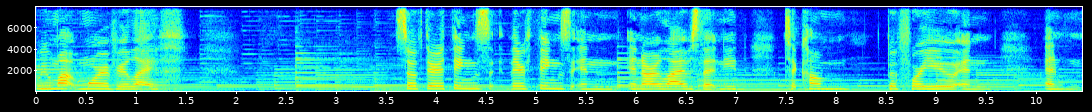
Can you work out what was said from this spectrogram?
We want more of your life. So if there are things there are things in in our lives that need to come before you and and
